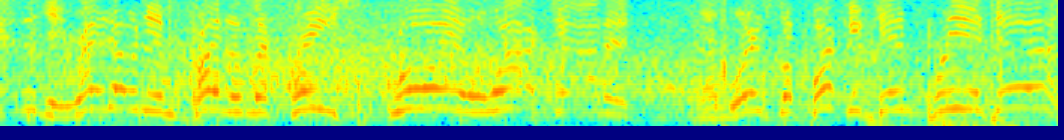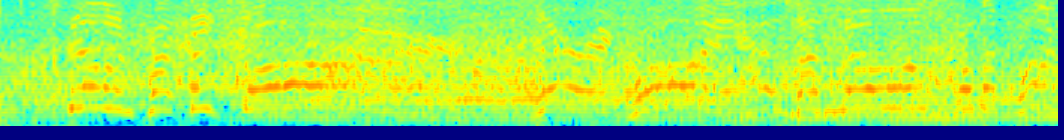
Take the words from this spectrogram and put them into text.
Kennedy right out in front of the crease. Roy a whack at it. And where's the puck? It came free again. Still in front. They score! Derek Roy has a nose for the puck.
